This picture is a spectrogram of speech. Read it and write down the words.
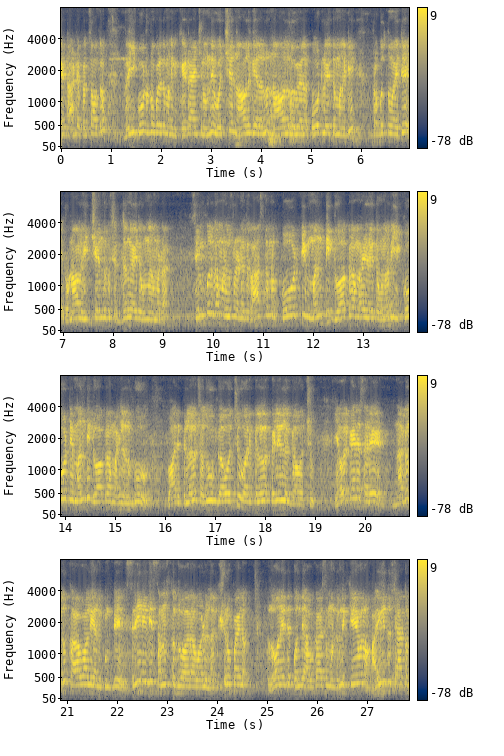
ఏటా? అంటే ప్రతి సంవత్సరం వెయ్యి కోట్ల రూపాయలు అయితే మనకి కేటాయించనుంది వచ్చే నాలుగేళ్ళలో నాలుగు వేల కోట్లు అయితే మనకి ప్రభుత్వం అయితే రుణాలు ఇచ్చేందుకు సిద్ధంగా అయితే ఉందన్నమాట. సింపుల్గా మనం చూసుకున్నట్లయితే రాష్ట్రంలో కోటి మంది డ్వాక్రా మహిళలు అయితే ఉన్నారు. ఈ కోటి మంది డ్వాక్రా మహిళలకు వారి పిల్లల చదువుకు కావచ్చు వారి పిల్లల పెళ్ళిళ్ళకు కావచ్చు. ఎవరికైనా సరే నగదు కావాలి అనుకుంటే శ్రీనిధి సంస్థ ద్వారా వాళ్ళు లక్ష రూపాయల లోన్ అయితే పొందే అవకాశం ఉంటుంది. కేవలం ఐదు శాతం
